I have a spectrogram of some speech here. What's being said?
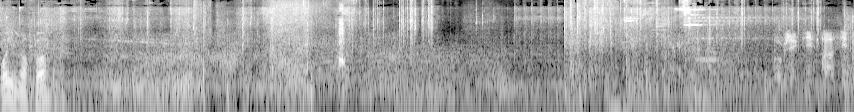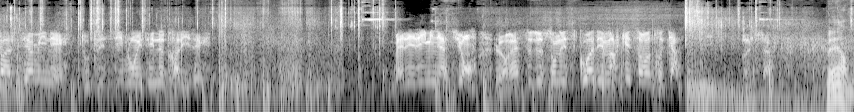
Oh il meurt pas. Objectif principal terminé. Toutes les cibles ont été neutralisées. Belle élimination. Le reste de son escouade est marqué sur votre carte. Bonne chasse. Merde.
